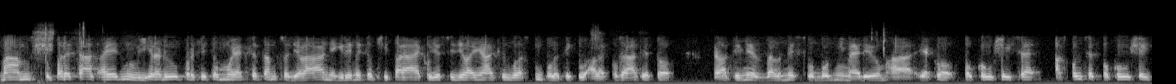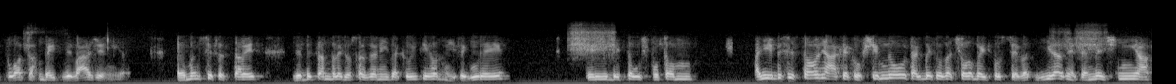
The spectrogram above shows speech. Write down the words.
Mám 150 a jednu výhradu proti tomu, jak se tam co dělá. Někdy mi to připadá, jako že si dělají nějakou vlastní politiku, ale pořád je to relativně velmi svobodný médium a jako pokoušej se, aspoň se pokoušej tu a tam být vyvážený. Jo. Neumím si představit, kdyby tam byly dosazeny takové ty hodné figury, který by to už potom, aniž by si z toho nějak jako všimnul, tak by to začalo být prostě výrazně tendenční a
